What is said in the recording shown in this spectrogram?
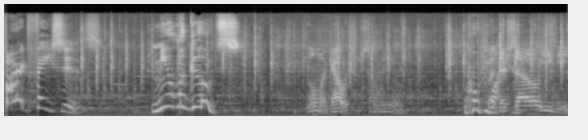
Fart faces. Mute Magoots. oh my gosh, there's so many of them. Oh But they're so easy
